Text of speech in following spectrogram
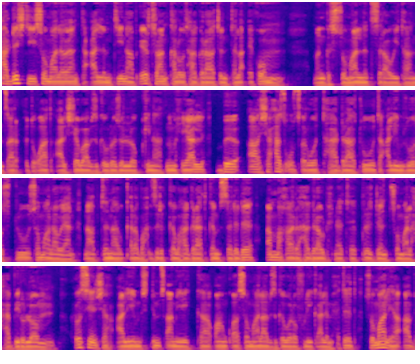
ሓደሽቲ ሶማላውያን ተዓለምቲ ናብ ኤርትራን ካልኦት ሃገራትን ተላኢኾም። መንግስቲ ሶማል ነቲ ሰራዊት ኣንጻር ዕጡቓት ኣልሸባብ ዝገብሮ ዘሎ ኲናት ንምሕያል ብኣሽሓት ዝቑጸሩ ወተሃደራቱ ታዕሊም ዝወስዱ ሶማላውያን ናብተን ኣብ ቀረባ ዝርከባ ሃገራት ከም ዝሰደደ ኣማኻሪ ሃገራዊ ድሕነት ፕረዚደንት ሶማል ሓቢሩ ኣሎ። ሑሴን ሸኽ ዓሊ ምስ ድምጺ ኣሜሪካ ቋንቋ ሶማል ኣብ ዝገበሮ ፍሉይ ቃለ መሕትት፣ ሶማልያ ኣብ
